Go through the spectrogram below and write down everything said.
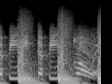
the beat, the beat flowing.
